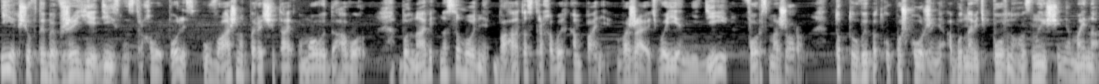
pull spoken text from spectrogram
І якщо в тебе вже є дійсний страховий поліс, уважно перечитай умови договору. Бо навіть на сьогодні багато страхових компаній вважають воєнні дії форс-мажором, тобто у випадку пошкодження або навіть повного знищення майна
